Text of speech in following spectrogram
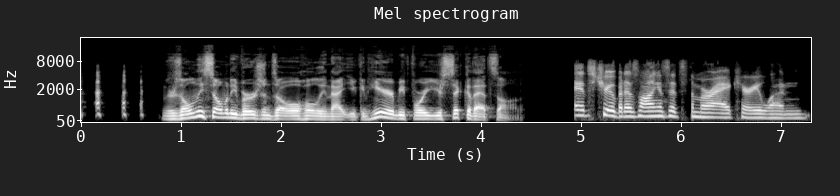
There's only so many versions of "Oh Holy Night" you can hear before you're sick of that song. It's true, but as long as it's the Mariah Carey one,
